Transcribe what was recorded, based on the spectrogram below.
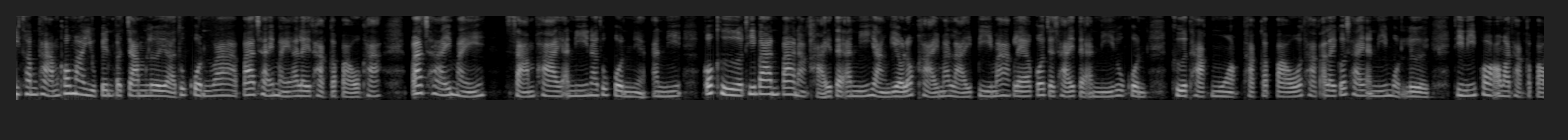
ีคำถามเข้ามาอยู่เป็นประจำเลยอะทุกคนว่าป้าใช้ไหมอะไรถักกระเป๋าคะป้าใช้ไหมสามพายอันนี้นะทุกคนเนี่ยอันนี้ก็คือที่บ้านป้าน่ะขายแต่อันนี้อย่างเดียวแล้วขายมาหลายปีมากแล้วก็จะใช้แต่อันนี้ทุกคนคือถักหมวกถักกระเป๋าถักอะไรก็ใช้อันนี้หมดเลย ทีนี้พอเอามาถักกระเป๋า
